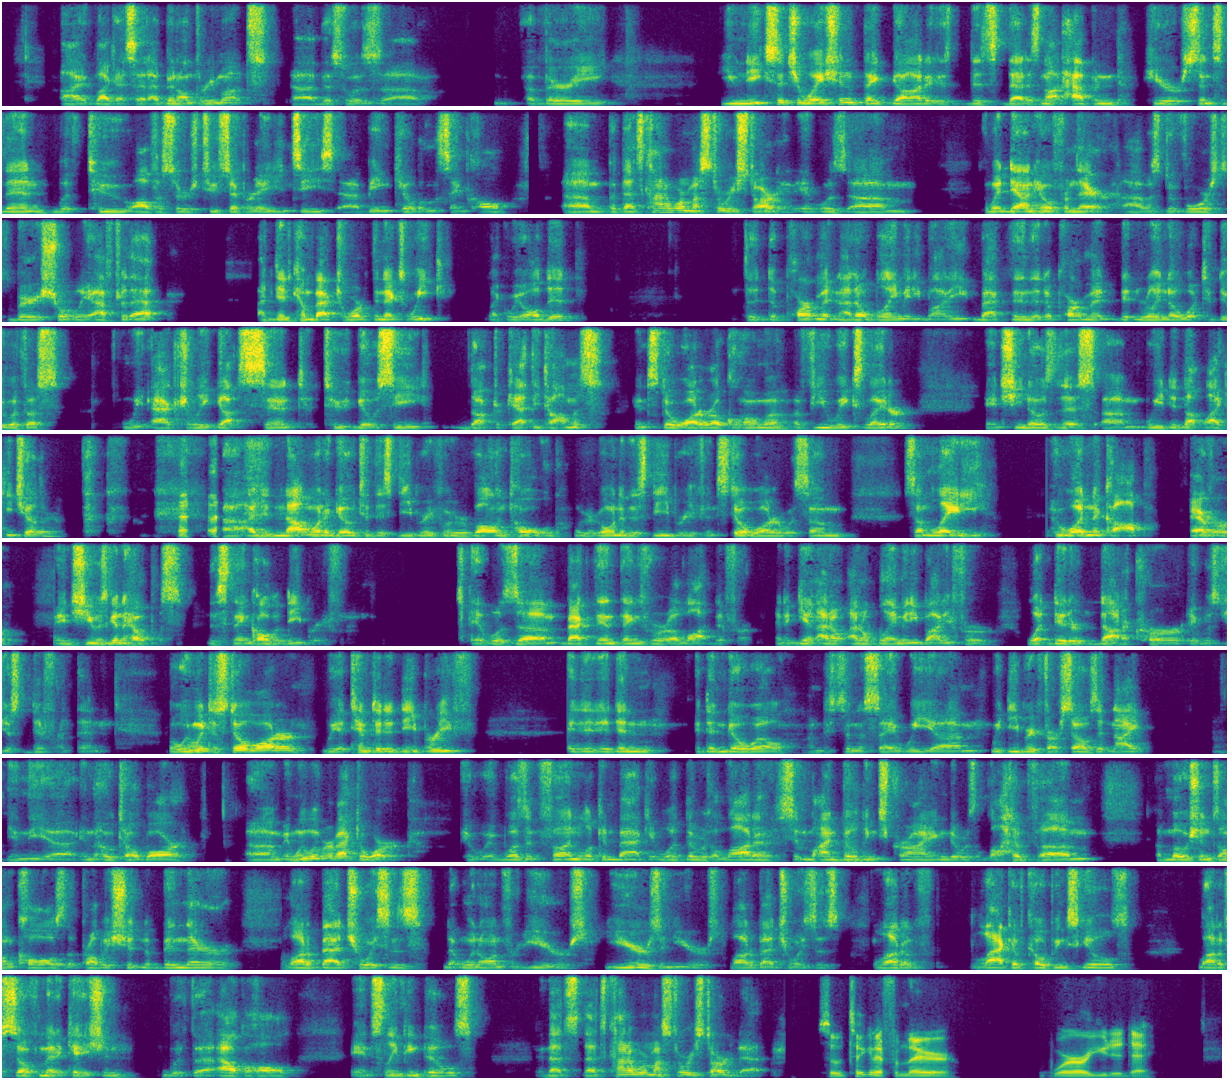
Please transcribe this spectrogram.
I like I said, I've been on three months. Uh, this was uh, a very unique situation. Thank God this that has not happened here since then with two officers, two separate agencies uh, being killed on the same call. Um, but that's kind of where my story started. It was um, went downhill from there. I was divorced very shortly after that. I did come back to work the next week, like we all did. The department, and I don't blame anybody, back then the department didn't really know what to do with us. We actually got sent to go see Dr. Kathy Thomas in Stillwater, Oklahoma, a few weeks later. And she knows this. Um, we did not like each other. uh, I did not want to go to this debrief. We were voluntold. We were going to this debrief in Stillwater with some some lady who wasn't a cop ever, and she was going to help us. This thing called a debrief. It was um, back then things were a lot different. And again, I don't I don't blame anybody for what did or did not occur. It was just different then. But we went to Stillwater. We attempted a debrief. It, it, it didn't it didn't go well. I'm just going to say we um, we debriefed ourselves at night in the uh, in the hotel bar, um, and we went right back to work. It, it, wasn't fun looking back. It was there was a lot of sitting behind buildings crying. There was a lot of um, emotions on calls that probably shouldn't have been there. A lot of bad choices that went on for years, years and years. A lot of bad choices. A lot of lack of coping skills. A lot of self medication with uh, alcohol and sleeping pills. And that's that's kind of where my story started at. So taking it from there, where are you today?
